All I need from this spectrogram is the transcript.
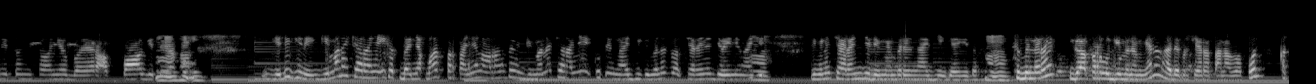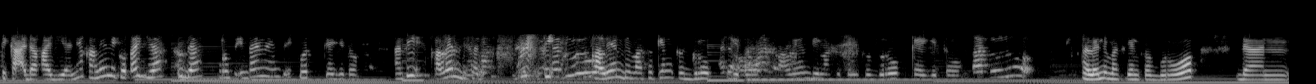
gitu misalnya bayar apa gitu ya kan. Mhm. Jadi gini, gimana caranya ikut? Banyak banget pertanyaan orang tuh gimana caranya ikut yang ngaji, gimana caranya join yang ngaji, Hmm. gimana caranya jadi member yang ngaji? Kayak gitu. Mhm. sebenarnya nggak perlu gimana gimana nggak ada persyaratan apa pun. Ketika ada kajiannya kalian ikut aja. Udah terus intens ikut kayak gitu. Nanti kalian bisa nanti kalian dimasukin ke grup gitu. Kalian dimasukin ke grup kayak gitu. Kalian dimasukin ke grup dan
